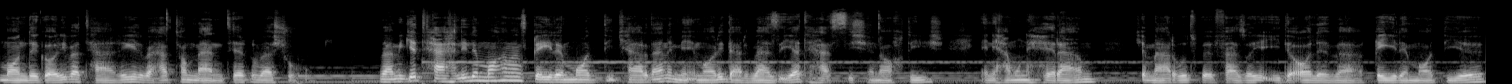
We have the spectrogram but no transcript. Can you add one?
ماندگاری و تغییر و حتی منطق و شهود. و میگه تحلیل ما هم از غیر مادی کردن معماری در وضعیت هستی شناختیش یعنی همون هرم که مربوط به فضای ایدئاله و غیر مادیه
